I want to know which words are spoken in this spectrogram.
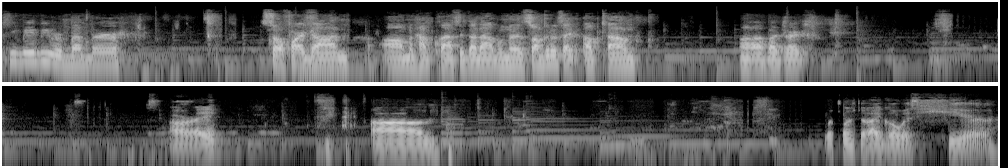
He made me remember. So far gone. Um, and how classic that album is. So I'm gonna take Uptown. Uh, by Drake. All right. Um, which one should I go with here?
